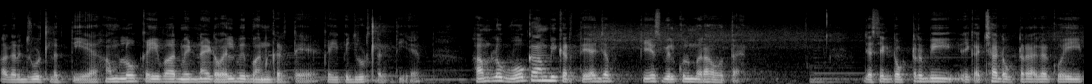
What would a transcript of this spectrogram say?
अगर ज़रूरत लगती है। हम लोग कई बार मिडनाइट ऑयल भी बर्न करते हैं, कहीं पे ज़रूरत लगती है। हम लोग वो काम भी करते हैं जब केस बिल्कुल मरा होता है। जैसे एक डॉक्टर भी, एक अच्छा डॉक्टर अगर कोई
